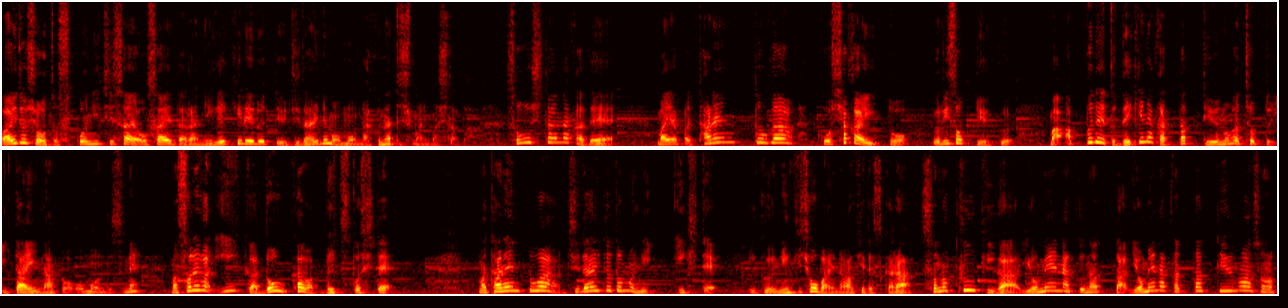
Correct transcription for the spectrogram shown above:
ワイドショーとスポニチさえ抑えたら逃げ切れるっていう時代でももうなくなってしまいましたと。そうした中で、まあ、やっぱりタレントがこう社会と寄り添っていく、まあ、アップデートできなかったっていうのがちょっと痛いなと思うんですね。まあ、それがいいかどうかは別として、まあ、タレントは時代とともに生きていく人気商売なわけですから、その空気が読めなくなった、読めなかったっていうのは、その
